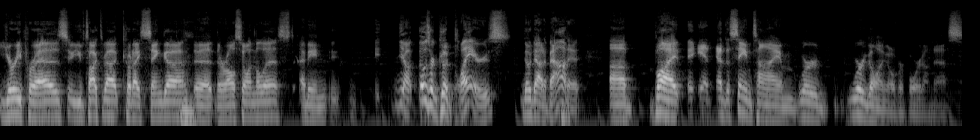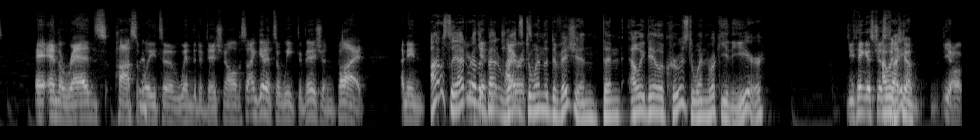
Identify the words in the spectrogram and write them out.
Eury Perez, you've talked about Kodai Senga, mm. uh, they're also on the list. I mean, you know, those are good players, no doubt about it. Uh, but at, at, the same time, we're we're going overboard on this. And, and the Reds possibly to win the division all of a sudden. I get it's a weak division, but I mean, honestly, I'd rather bet Reds to win the division than Elly De La Cruz to win Rookie of the Year. Do you think it's just like a, you know,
